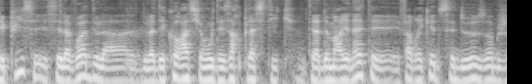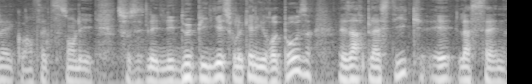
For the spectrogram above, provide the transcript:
et puis, c'est la voie de la, de la, décoration ou des arts plastiques. Le théâtre de marionnette est, fabriqué de ces deux objets. Quoi. En fait, ce sont les, les, deux piliers sur lesquels il repose, les arts plastiques et la scène.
